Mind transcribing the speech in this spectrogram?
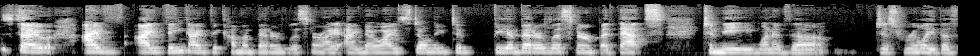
So i've i think i've become a better listener. I i know i still need to be a better listener but that's to me one of the just really the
